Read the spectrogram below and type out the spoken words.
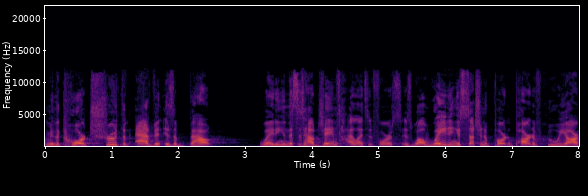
I mean, the core truth of Advent is about waiting. And this is how James highlights it for us as well. Waiting is such an important part of who we are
